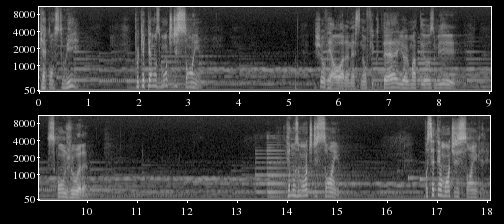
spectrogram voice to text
Quer construir? Porque temos um monte de sonho. Deixa eu ver a hora, né? Senão eu fico até e o Mateus me esconjura. Temos um monte de sonho. Você tem um monte de sonho, querido.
